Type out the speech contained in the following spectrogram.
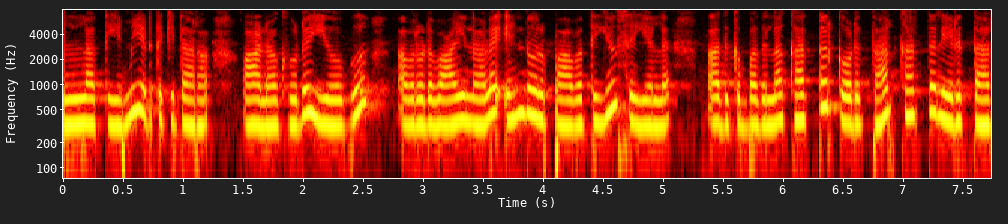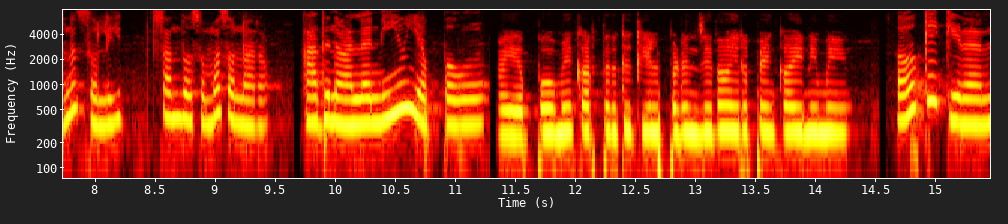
எல்லாத்தையுமே எடுத்துக்கிட்டாராம். ஆனால் கூட யோபு அவரோட வாயினால் எந்த ஒரு பாவத்தையும் செய்யலை. அதுக்கு பதிலாக கர்த்தர் கொடுத்தார் கர்த்தர் எடுத்தார்னு சொல்லி சந்தோஷமாக சொன்னாராம். அதனால நீயும் எப்பவும் நான் எப்போவுமே கர்த்தருக்கு கீழ்ப்படிஞ்சு தான் இருப்பேன்க்கா இனிமே. ஓகே கிரண்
